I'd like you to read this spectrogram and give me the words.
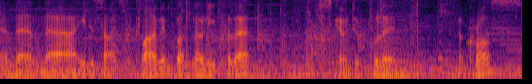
And then uh, he decides to climb it, but no need for that. Just going to pull it across.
